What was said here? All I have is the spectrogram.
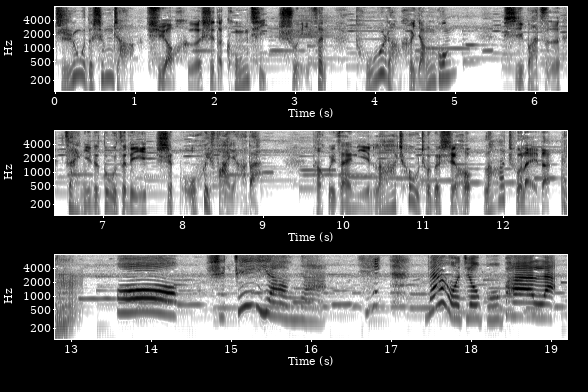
植物的生长需要合适的空气、水分、土壤和阳光。西瓜籽在你的肚子里是不会发芽的，它会在你拉臭臭的时候拉出来的。哦，是这样啊，嘿嘿，那我就不怕啦。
